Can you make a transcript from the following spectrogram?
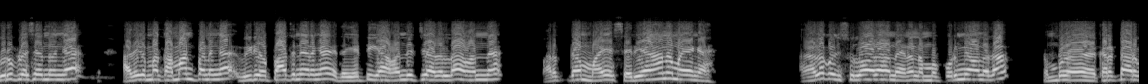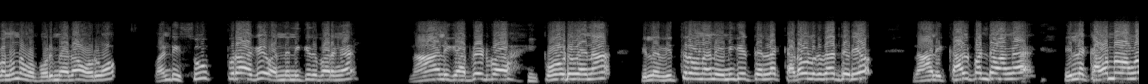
குரூப்ல சேர்ந்துருங்க. அதிகமா கமெண்ட் பண்ணுங்க. வீடியோ பார்த்துனே இருங்க. இதை எட்டிக்கா வந்துச்சு அதில் தான் வந்தேன். வரதுதான் மய சரியான மயங்க. அதனால கொஞ்சம் ஸ்லோவா தான் இருந்தேன் ஏன்னா நம்ம பொறுமையா வந்ததான் ரொம்ப கரெக்டா இருக்கணும். நம்ம பொறுமையா தான் வருவோம். வண்டி சூப்பரா இருக்கு. வந்து நிக்குது பாருங்க. நாளைக்கு அப்டேட் போடுவேனா? இல்ல வித்துருவேனான்னு எனக்கே தெரியல. கடவுளுக்கு தான் தெரியும். நாளைக்கு கால் பண்ணிட்டு வாங்க. இல்ல கிளம்புவாங்க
